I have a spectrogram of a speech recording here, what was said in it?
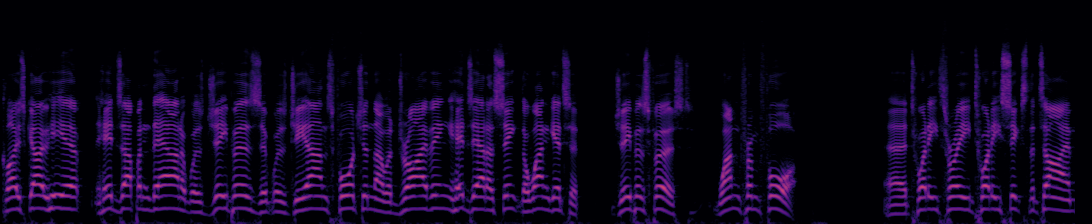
close go here, heads up and down. It was Jeepers, it was Gian's Fortune. They were driving, heads out of sync. The one gets it. Jeepers first, one from four. Uh, 23 26 the time.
